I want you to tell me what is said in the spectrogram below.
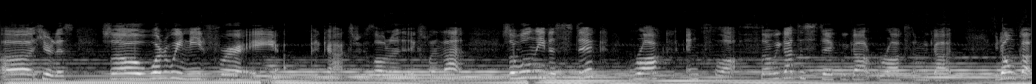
uh here it is so what do we need for a pickaxe because I want to explain that so we'll need a stick rock and cloth so we got the stick we got rocks and we got we don't got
